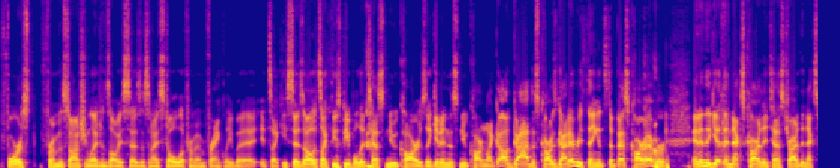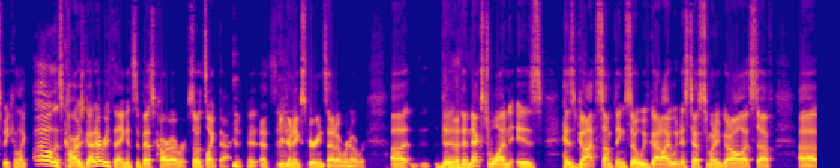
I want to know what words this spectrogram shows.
a Forrest from Astonishing Legends always says this, and I stole it from him, frankly. But it's like he says, oh, it's like these people that test new cars. They get in this new car and like, oh god, this car's got everything. It's the best car ever. and then they get the next car they test drive the next week and like, oh, this car's got everything. It's the best car ever. So it's like that. That's you're going to experience that over and over. Uh, the the next one is has got something. So we've got eyewitness testimony. We've got all that stuff. Uh,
